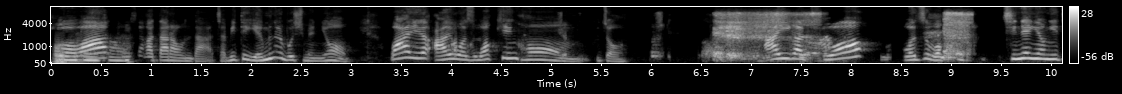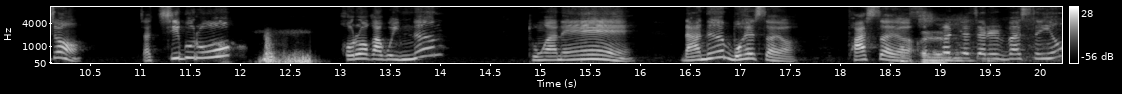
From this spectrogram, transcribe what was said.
주어와 동사. 동사가 따라온다. 자 밑에 예문을 보시면요. While I was walking home, 그죠? I가 주어, was walking 진행형이죠. 자 집으로 걸어가고 있는 동안에 나는 뭐 했어요? 봤어요. 봤어요. 어떤 여자를 봤어요?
